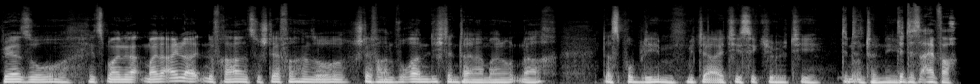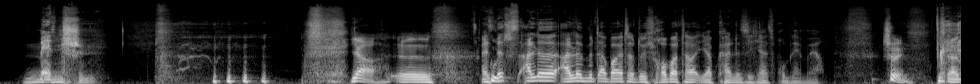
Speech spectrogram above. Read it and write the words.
wäre so jetzt meine, meine einleitende Frage zu Stefan, so Stefan, woran liegt denn deiner Meinung nach das Problem mit der IT-Security in Unternehmen? Das ist einfach Menschen. ja, äh, also jetzt alle, alle Mitarbeiter durch Roboter, ihr habt keine Sicherheitsprobleme mehr. Schön. Dann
